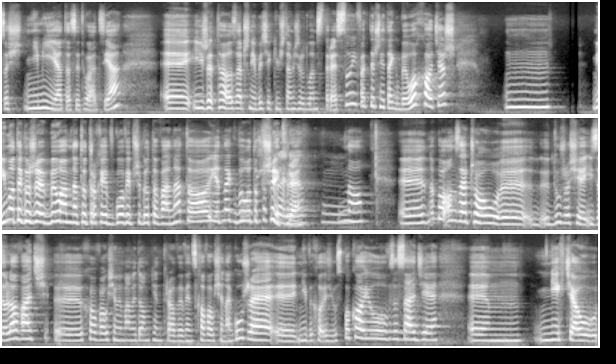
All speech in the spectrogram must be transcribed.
coś nie mija ta sytuacja y, i że to zacznie być jakimś tam źródłem stresu i faktycznie tak było, chociaż mm, mimo tego, że byłam na to trochę w głowie przygotowana, to jednak było to przykre. Przeklenie. No. Y, No bo on zaczął y, dużo się izolować, y, chował się, my mamy dom piętrowy, więc chował się na górze, nie wychodził z pokoju w zasadzie, ym, nie chciał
